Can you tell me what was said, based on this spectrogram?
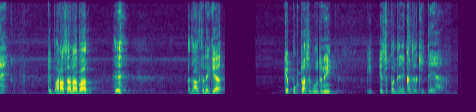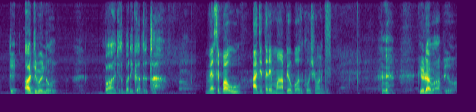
ਗਏ। ਤੇ 12 ਸਾਲਾਂ ਬਾਅਦ ਅਦਾਲਤ ਨੇ ਕਿਹਾ ਕਿ ਪੁਖਤਾ ਸਬੂਤ ਨਹੀਂ ਕਿ ਇਸ ਬੰਦੇ ਨੇ ਕਤਲ ਕੀਤੇ ਆ ਤੇ ਅੱਜ ਮੈਨੂੰ ਬਾਜਤ ਬਰੀ ਕਰ ਦਿੱਤਾ। ਵੈਸੇ ਭਾਊ ਅੱਜ ਤੇਰੇ ਮਾਪਿਓ ਬਹੁਤ ਖੁਸ਼ ਹੋਣਗੇ। ਕਿਹੜਾ ਮਾਪਿਓ?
